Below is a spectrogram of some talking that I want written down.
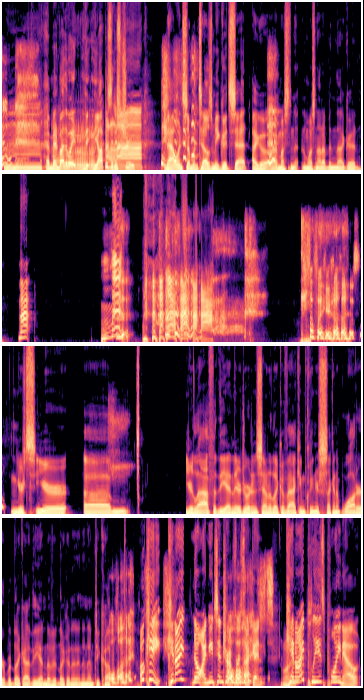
Mm, And man, by the way, the, the opposite is true. now when someone tells me good set, I go, I must n- must not have been that good. Nah. Oh my god. Your s- your um your laugh at the end there, Jordan, sounded like a vacuum cleaner sucking up water, but like at the end of it, like in, a, in an empty cup. What? Okay, can I? No, I need to interrupt for a second. Why? Can I please point out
